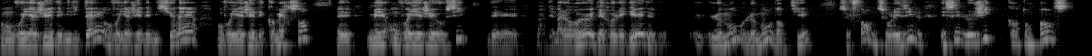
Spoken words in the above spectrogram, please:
on voyageait des militaires, on voyageait des missionnaires, on voyageait des commerçants, mais on voyageait aussi des, des malheureux, des relégués. le, monde, entier se forme sur les îles, et c'est logique quand on pense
